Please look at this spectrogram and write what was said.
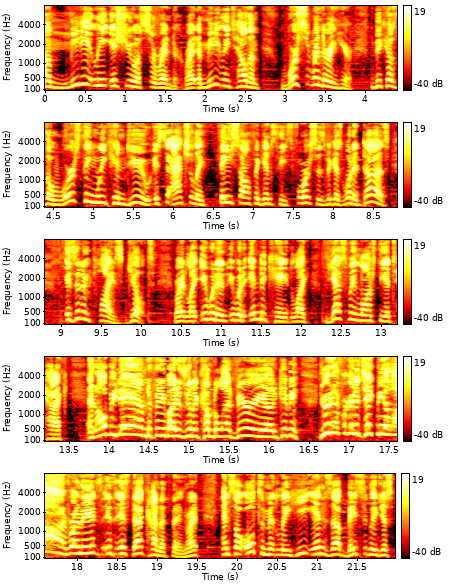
immediately issue a surrender, right? Immediately tell them we're surrendering here because the worst thing we can do is to actually face off against these forces because what it does is it implies guilt, right? Like it would it would indicate like yes we launched the attack and I'll be damned if anybody's going to come to Latveria and get me. You're never going to take me alive, right? I mean it's, it's it's that kind of thing, right? And so ultimately he ends up basically just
